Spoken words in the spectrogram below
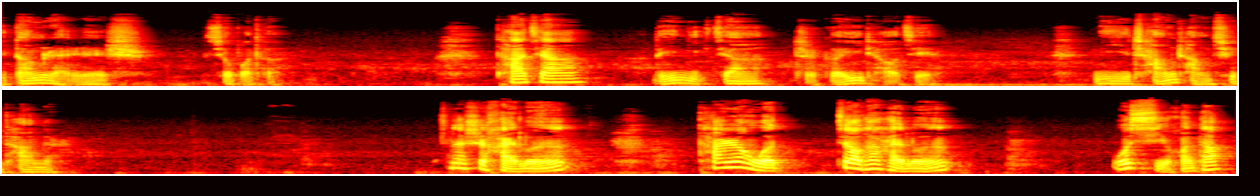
你当然认识，休伯特。他家离你家只隔一条街，你常常去他那儿。那是海伦，他让我叫他海伦。我喜欢他，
